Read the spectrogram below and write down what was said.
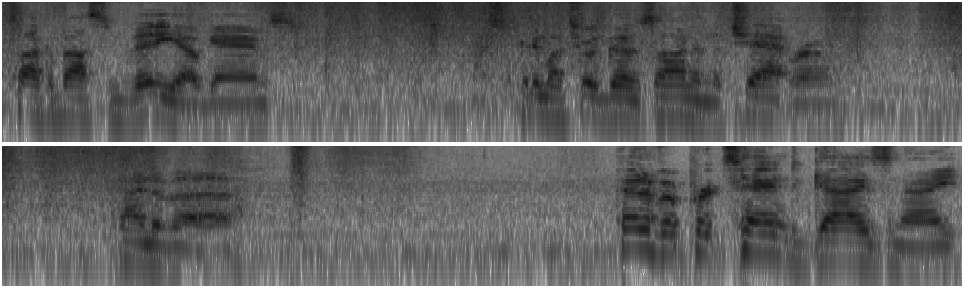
talk about some video games. That's pretty much what goes on in the chat room. Kind of a kind of a pretend guys' night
